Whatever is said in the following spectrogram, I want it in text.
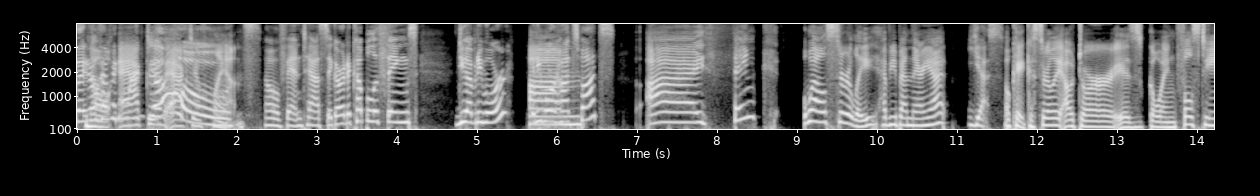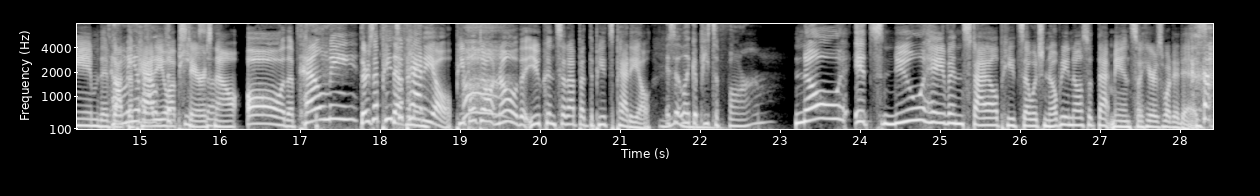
I don't No, have any active, active plans. Oh, fantastic. All right, a couple of things. Do you have any more? Any more hot Um, spots? I think, well, Surly, have you been there yet? Yes. Okay, because Surly Outdoor is going full steam. They've Tell got the patio the upstairs pizza. now. Oh, the Tell me. there's a pizza Stephanie. patio. People don't know that you can sit up at the pizza patio. Is it like a pizza farm? No, it's New Haven style pizza, which nobody knows what that means. So here's what it is.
